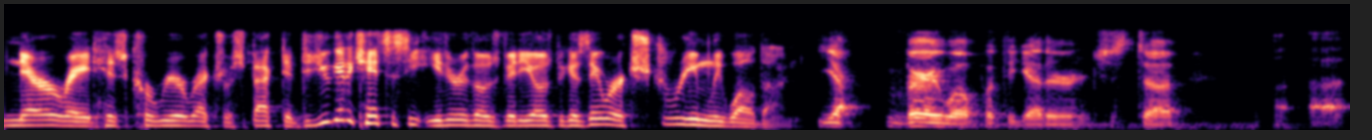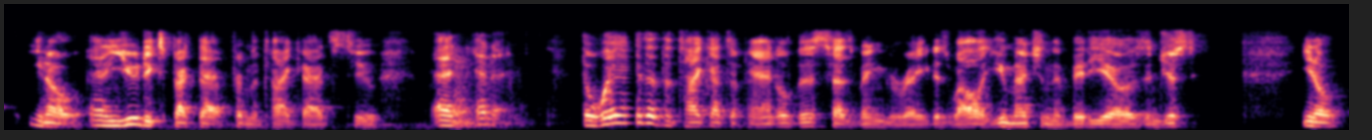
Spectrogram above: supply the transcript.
narrate his career retrospective. Did you get a chance to see either of those videos because they were extremely well done? Yeah, very well put together. Just uh, uh you know, and you'd expect that from the Ticats too. And and the way that the Ticats have handled this has been great as well. You mentioned the videos and just you know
